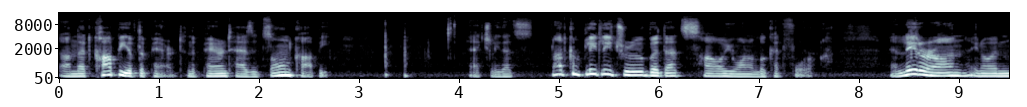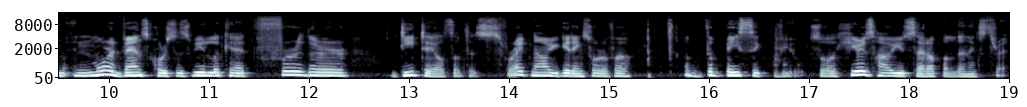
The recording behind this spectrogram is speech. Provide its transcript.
on that copy of the parent, and the parent has its own copy. Actually, that's not completely true, but that's how you want to look at fork. And later on, you know, in, in more advanced courses, we look at further details of this. Right now, you're getting sort of a, a the basic view. So here's how you set up a Linux thread.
